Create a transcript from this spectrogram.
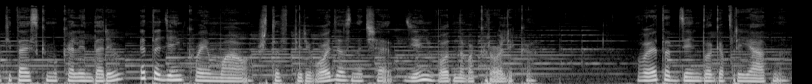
китайскому календарю это день Кваймао, что в переводе означает «день водного кролика». В этот день благоприятно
